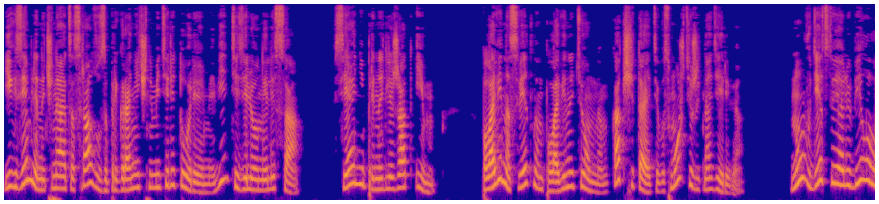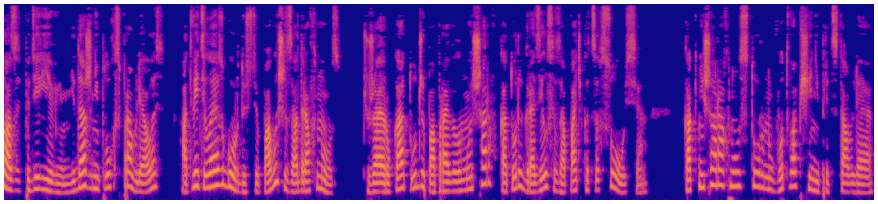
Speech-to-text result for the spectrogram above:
Их земли начинаются сразу за приграничными территориями. Видите зеленые леса? Все они принадлежат им. Половина светлым, половина темным. Как считаете, вы сможете жить на дереве? Ну, в детстве я любила лазать по деревьям и даже неплохо справлялась. Ответила я с гордостью, повыше задрав нос. Чужая рука тут же поправила мой шарф, который грозился запачкаться в соусе. Как ни шарахнулась в сторону, вот вообще не представляю.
